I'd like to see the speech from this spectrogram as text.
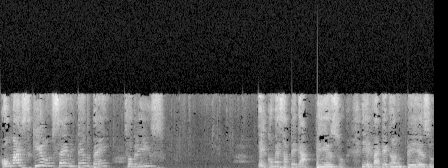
Ou mais quilos, não sei, não entendo bem sobre isso. Ele começa a pegar peso. E ele vai pegando peso.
